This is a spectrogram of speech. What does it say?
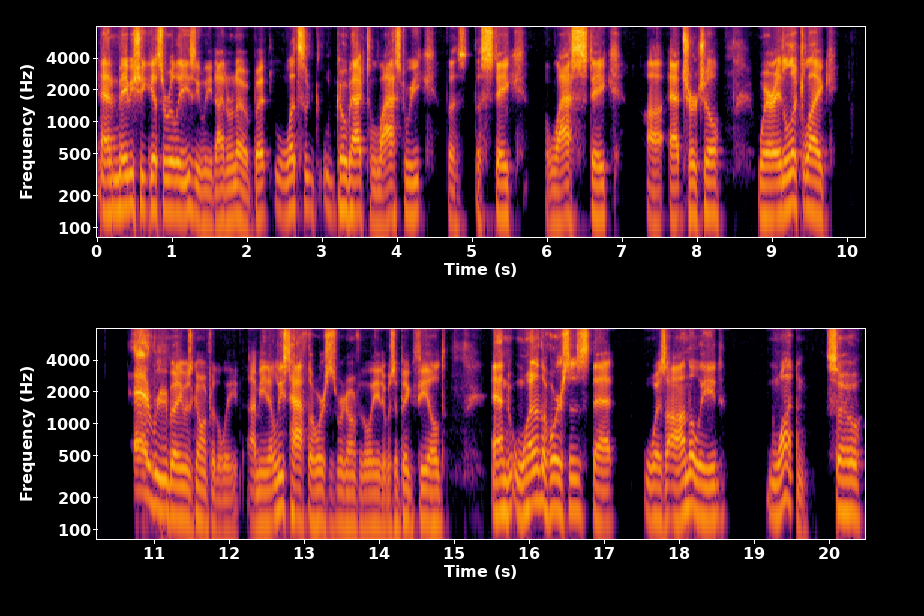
And maybe she gets a really easy lead. I don't know. But let's go back to last week, the the stake, the last stake uh, at Churchill, where it looked like everybody was going for the lead. I mean, at least half the horses were going for the lead. It was a big field. And one of the horses that was on the lead won. So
